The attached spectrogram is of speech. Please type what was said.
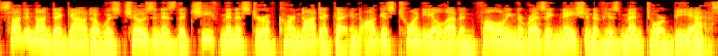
Sadananda Gowda was chosen as the Chief Minister of Karnataka in August 2011 following the resignation of his mentor B.S.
